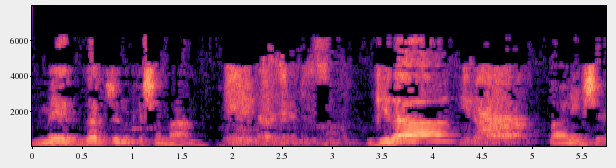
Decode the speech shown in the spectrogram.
मेघ गर्जन के समान गिरा। पानी से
